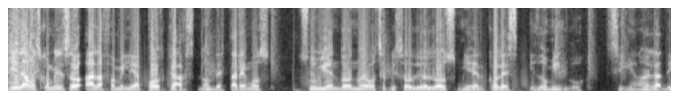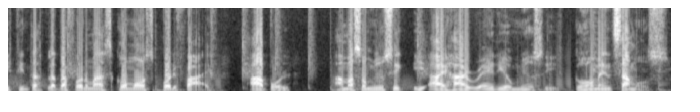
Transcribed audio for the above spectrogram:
Y damos comienzo a la familia podcast, donde estaremos subiendo nuevos episodios los miércoles y domingo. Síguenos en las distintas plataformas como Spotify, Apple, Amazon Music y iHeartRadio Music. Comenzamos.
